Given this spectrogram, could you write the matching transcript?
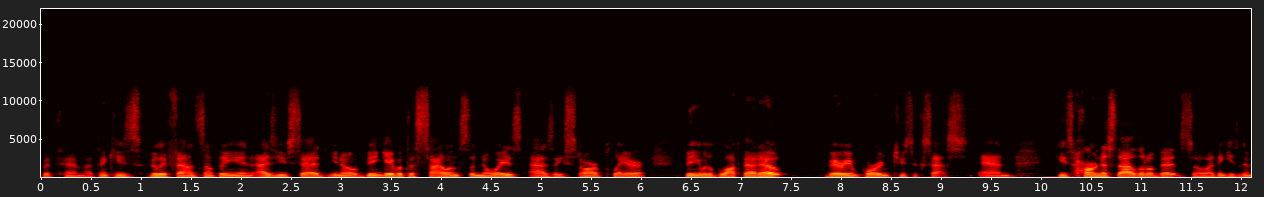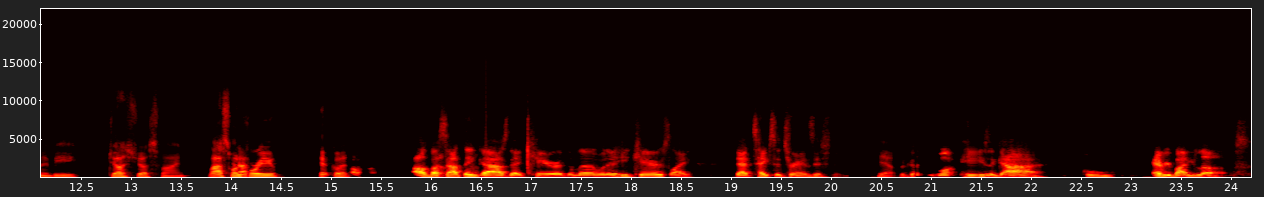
with him. I think he's really found something, and as you said, you know, being able to silence the noise as a star player, being able to block that out, very important to success. And he's harnessed that a little bit, so I think he's going to be just just fine. Last one I, for you. Yeah, go ahead. I was about to say, I think guys that care the level that he cares, like that takes a transition. Yeah. Because he's a guy who everybody loves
